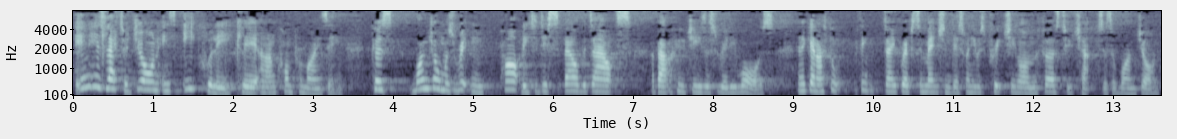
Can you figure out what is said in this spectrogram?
in his letter, John is equally clear and uncompromising, because 1 John was written partly to dispel the doubts about who Jesus really was. And again, I, thought, I think Dave Webster mentioned this when he was preaching on the first two chapters of 1 John.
